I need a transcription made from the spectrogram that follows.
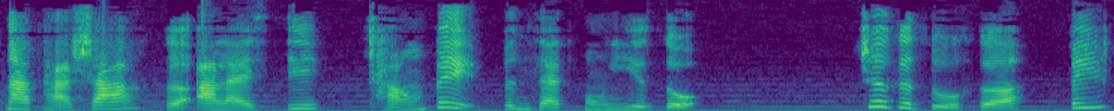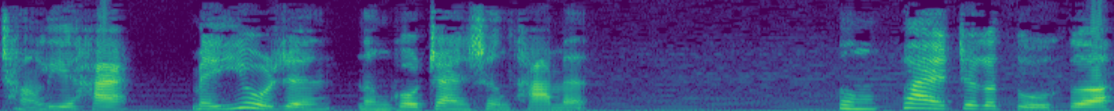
娜塔莎和阿莱西常被分在同一组。这个组合非常厉害，没有人能够战胜他们。很快，这个组合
